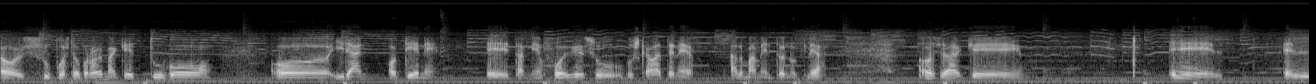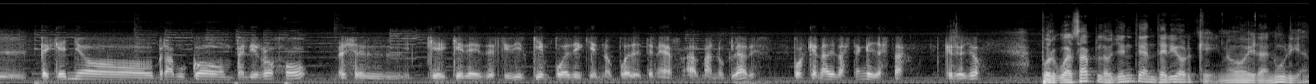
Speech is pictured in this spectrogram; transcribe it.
o el supuesto problema que tuvo o Irán, o tiene, eh, también fue que su, buscaba tener armamento nuclear. O sea que el, el pequeño bravucón pelirrojo es el que quiere decidir quién puede y quién no puede tener armas nucleares. Porque nadie las tenga y ya está, creo yo. Por WhatsApp, la oyente anterior, que no era Nuria,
